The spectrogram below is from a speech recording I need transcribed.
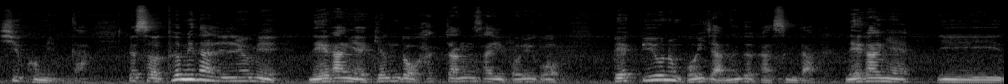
cecum입니다. 그래서 terminal ileum이 내강의 경도 확장상이 보이고 벽비후는 보이지 않는 것 같습니다. 내강의 이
